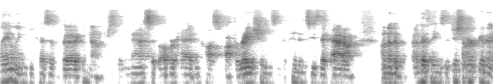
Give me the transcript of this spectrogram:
flailing because of the you know just the massive overhead and cost of operations and dependencies they've had on on other other things that just aren't going to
